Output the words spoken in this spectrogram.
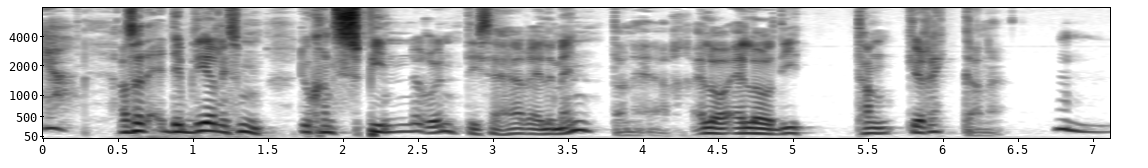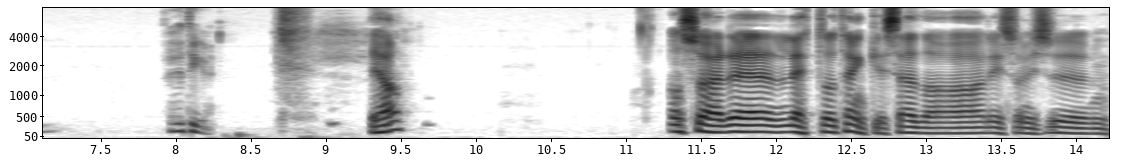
Ja. Altså det, det blir liksom Du kan spinne rundt disse her elementene her. Eller, eller de tankerekkene. Jeg vet ikke. Ja. Og så er det lett å tenke seg da, liksom hvis du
